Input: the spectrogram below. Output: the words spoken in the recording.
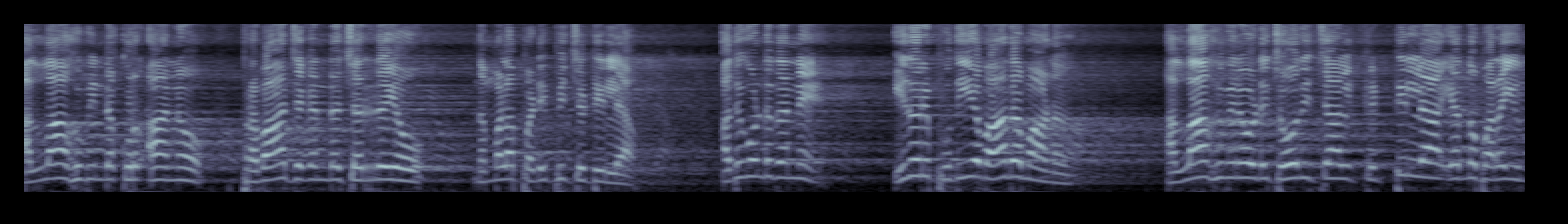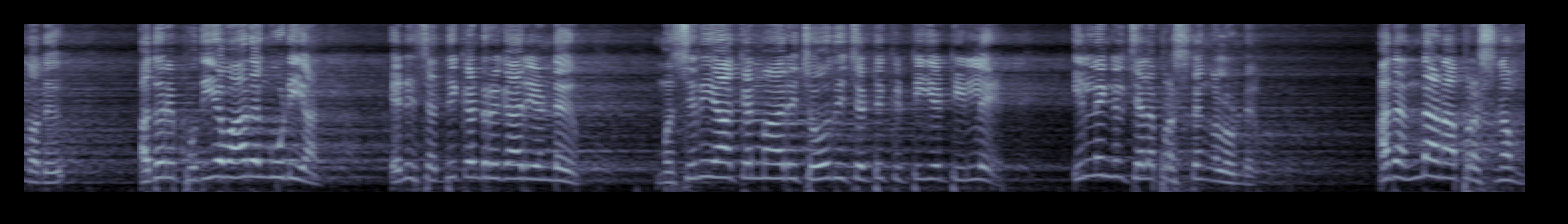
അള്ളാഹുവിന്റെ ഖുർആാനോ പ്രവാചകന്റെ ചര്യയോ നമ്മളെ പഠിപ്പിച്ചിട്ടില്ല. അതുകൊണ്ട് തന്നെ ഇതൊരു പുതിയ വാദമാണ്. അള്ളാഹുവിനോട് ചോദിച്ചാൽ കിട്ടില്ല എന്ന് പറയുന്നത് അതൊരു പുതിയ വാദം കൂടിയാണ്. ഇനി ശ്രദ്ധിക്കേണ്ട ഒരു കാര്യമുണ്ട്. മുസ്ലിയാക്കന്മാർ ചോദിച്ചിട്ട് കിട്ടിയിട്ടില്ലേ? ഇല്ലെങ്കിൽ ചില പ്രശ്നങ്ങളുണ്ട്. അതെന്താണ് ആ പ്രശ്നം?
